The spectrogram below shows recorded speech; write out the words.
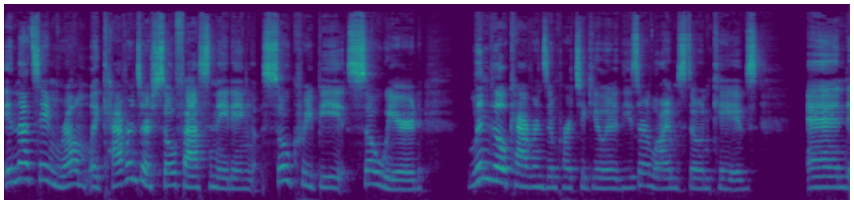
in that same realm. Like caverns are so fascinating, so creepy, so weird. Linville Caverns in particular, these are limestone caves. And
